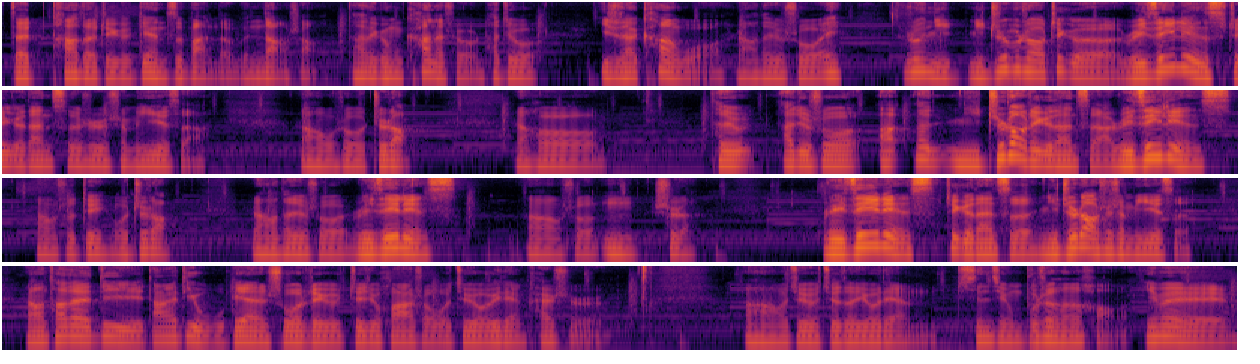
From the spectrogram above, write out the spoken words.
在他的这个电子版的文档上，他在给我们看的时候，他就一直在看我，然后他就说：“哎，他说你你知不知道这个 resilience 这个单词是什么意思啊？”然后我说：“我知道。”然后他就他就说：“啊，那你知道这个单词啊？resilience？” 然后我说：“对，我知道。”然后他就说：“resilience？” 啊，我说：“嗯，是的，resilience 这个单词你知道是什么意思？”然后他在第大概第五遍说这个这句话的时候，我就有一点开始。啊，我就觉得有点心情不是很好了，因为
